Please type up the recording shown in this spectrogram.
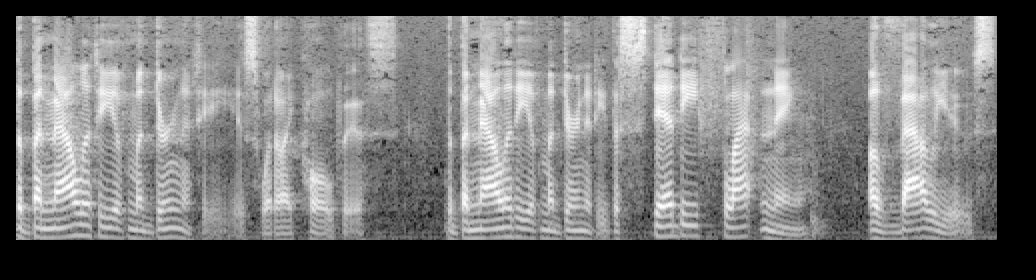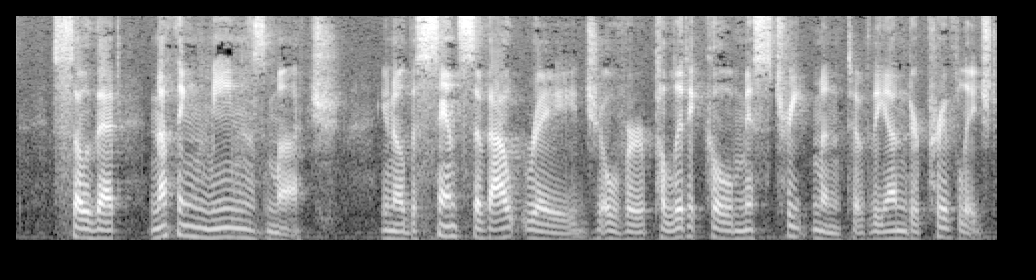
The banality of modernity is what I call this. The banality of modernity, the steady flattening of values so that nothing means much. You know, the sense of outrage over political mistreatment of the underprivileged,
